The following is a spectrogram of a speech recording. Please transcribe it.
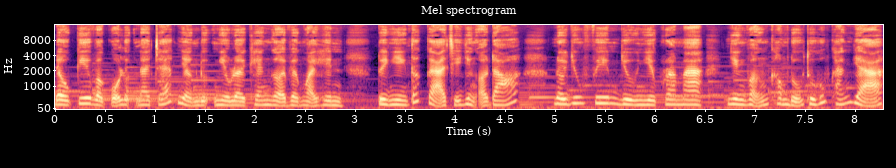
đầu kiêu và cổ Lực Na Trác nhận được nhiều lời khen ngợi về ngoại hình. Tuy nhiên tất cả chỉ dừng ở đó. Nội dung phim dù nhiều drama nhưng vẫn không đủ thu hút khán giả.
